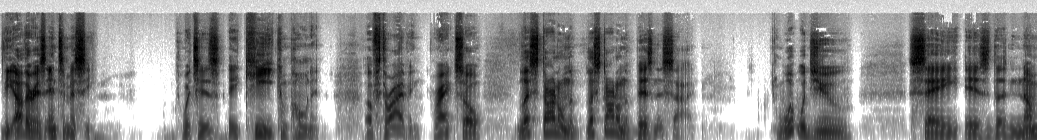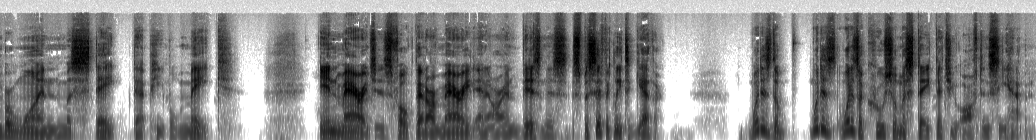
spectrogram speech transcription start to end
The other is intimacy, which is a key component of thriving, right? So let's start on the let's start on the business side. What would you say is the number one mistake that people make in marriages, folk that are married and are in business specifically together? What is the what is what is a crucial mistake that you often see happen?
